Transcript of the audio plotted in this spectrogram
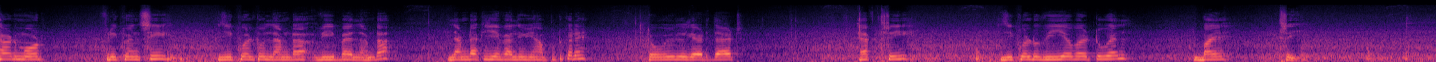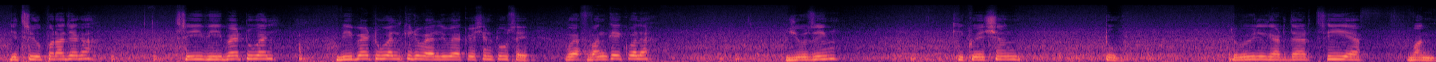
third mode frequency is equal to lambda v by lambda lambda की ये वैल्यू यहाँ पुट करें. तो we will get that F three is equal to v over two L by three ये थ्री ऊपर आ जाएगा. Three v by two L v by two L की जो वैल्यू है इक्वेशन टू से, वो एफ़ वन के इक्वल है यूजिंग इक्वेशन टू तो we will get that three F one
